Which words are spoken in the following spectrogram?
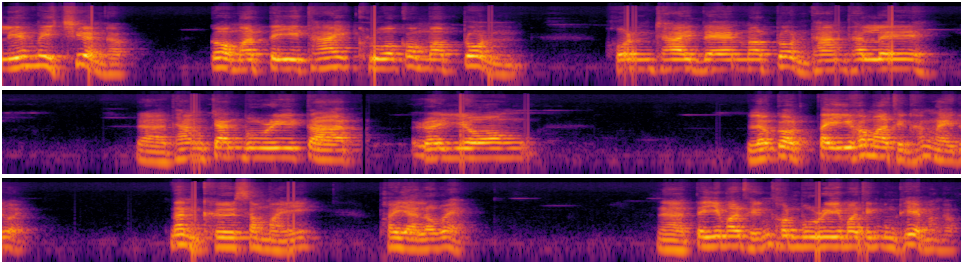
เลี้ยงไม่เชื่องครับ ก็มาตีท้ายครัวก็มาปล้น คนชายแดนมาปล้นทางทะเล ทางจันทบุรีตราดระยอง แล้วก็ตีเข้ามาถึงข้างในด้วย นั่นคือสมัย พญาละแวกนะตีมาถึงธนบุรีมาถึงกรุงเทพมั้งครับ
